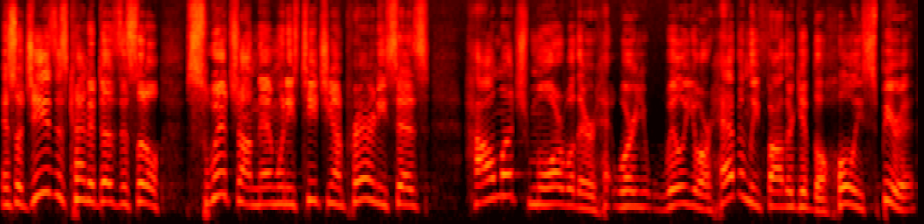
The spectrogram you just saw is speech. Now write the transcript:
And so Jesus kind of does this little switch on them when he's teaching on prayer, and he says, How much more will, there, will your heavenly Father give the Holy Spirit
